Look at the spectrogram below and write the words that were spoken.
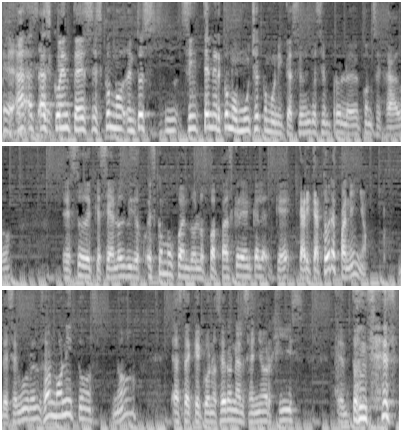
Eh, haz, cuenta, es, como, entonces, sí, tener como mucha comunicación, yo siempre lo he aconsejado. Esto de que sean los videojuegos, es como cuando los papás creían que, que caricaturas para niños, de seguro, son monitos, ¿no? Hasta que conocieron al señor Gis. Entonces,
